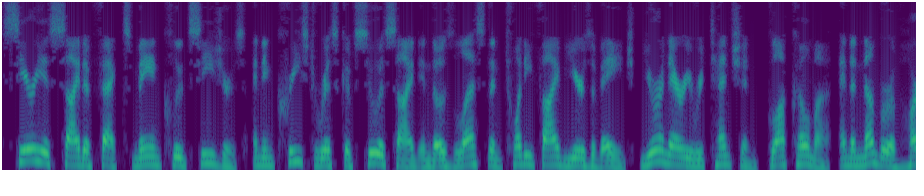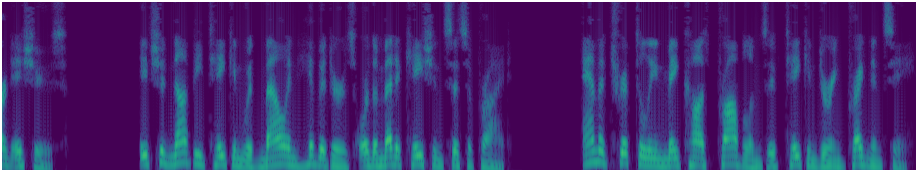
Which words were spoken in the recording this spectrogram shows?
Serious side effects may include seizures, an increased risk of suicide in those less than 25 years of age, urinary retention, glaucoma, and a number of heart issues. It should not be taken with MAO inhibitors or the medication cisapride. Amitriptyline may cause problems if taken during pregnancy.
